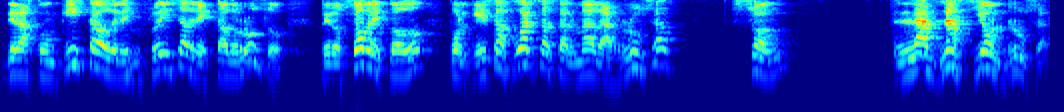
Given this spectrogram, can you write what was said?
de las conquistas o de la influencia del Estado ruso, pero sobre todo porque esas Fuerzas Armadas rusas son la nación rusa.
